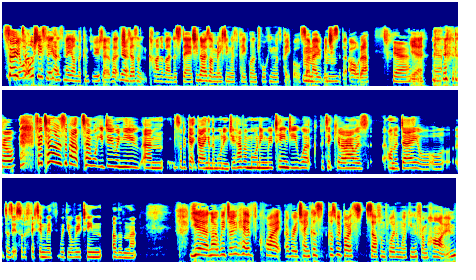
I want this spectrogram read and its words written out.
So, Yeah, well, all she sees is me on the computer, but Yeah. she doesn't kind of understand. She knows I'm meeting with people and talking with people, so Mm, maybe when she's a bit older, yeah, yeah. yeah, cool. So tell us about uh, what you do when you um, sort of get going in the morning. Do you have a morning routine? Do you work particular hours on a day, or, or does it sort of fit in with with your routine? Other than that, Yeah, no, we do have quite a routine because we're both self-employed and working from home,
